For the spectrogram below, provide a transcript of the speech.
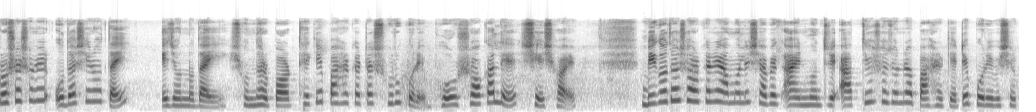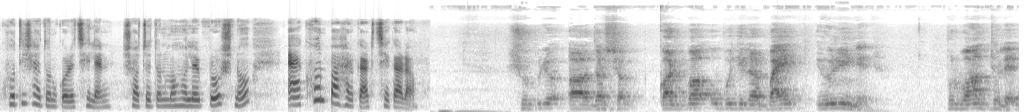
প্রশাসনের উদাসীনতাই এজন্য দায়ী। সন্ধ্যার পর থেকে পাহাড় কাটা শুরু করে ভোর সকালে শেষ হয়। বিগত সরকারের আমলে সাবেক আইনমন্ত্রী আত্মীয় স্বজনরা পাহাড় কেটে পরিবেশের ক্ষতি সাধন করেছিলেন। সচেতন মহলের প্রশ্ন, এখন পাহাড় কাটছে কারা? সুপ্রিয় দর্শক কসবা উপজেলার বাইক ইউনিয়নের পূর্বাঞ্চলের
